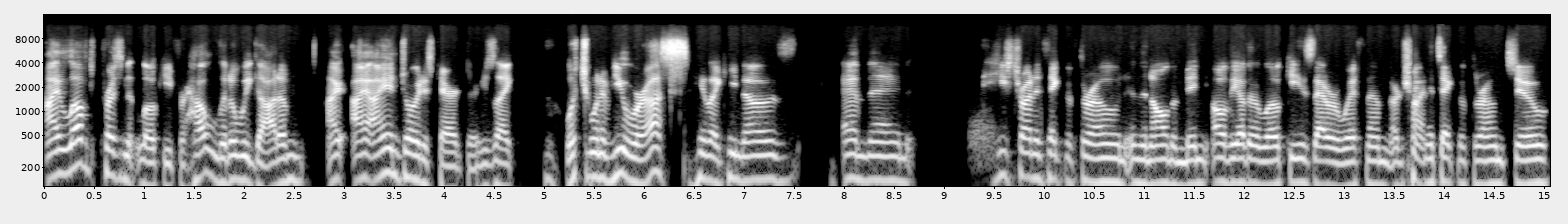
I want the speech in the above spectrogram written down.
I loved President Loki for how little we got him. I, I I enjoyed his character. He's like, which one of you were us? He like he knows, and then he's trying to take the throne, and then all the min all the other Lokis that were with them are trying to take the throne too.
